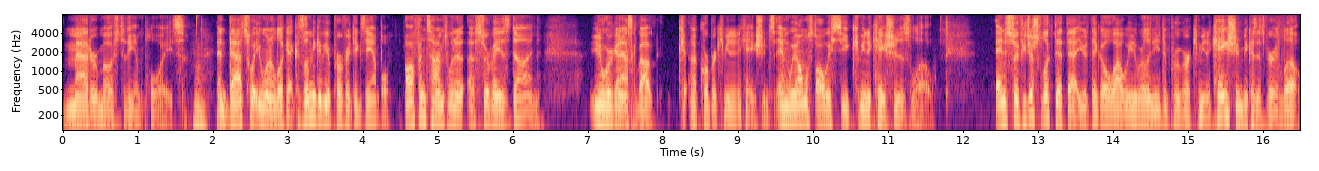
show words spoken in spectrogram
matter most to the employees? Hmm. And that's what you want to look at. Because let me give you a perfect example. Oftentimes, when a, a survey is done, you know, we're going to ask about uh, corporate communications, and we almost always see communication is low. And so if you just looked at that, you'd think, oh, wow, we really need to improve our communication because it's very low.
